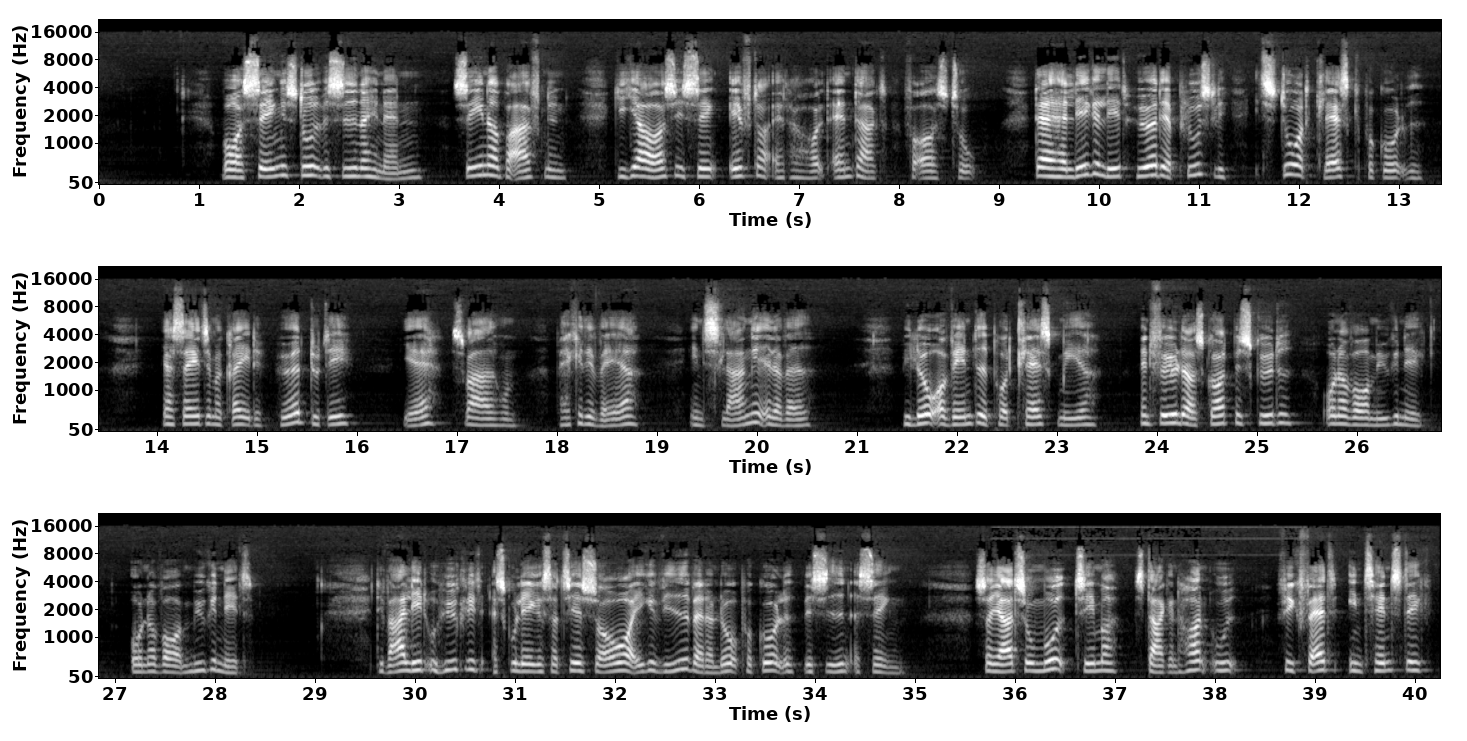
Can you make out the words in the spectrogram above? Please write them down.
Vores senge stod ved siden af hinanden. Senere på aftenen gik jeg også i seng efter at have holdt andagt for os to. Da jeg havde ligget lidt, hørte jeg pludselig et stort klask på gulvet. Jeg sagde til Margrethe, hørte du det? Ja, svarede hun. Hvad kan det være? En slange eller hvad? Vi lå og ventede på et klask mere, men følte os godt beskyttet under vores myggenet. Under vores myggenet. Det var lidt uhyggeligt at skulle lægge sig til at sove og ikke vide, hvad der lå på gulvet ved siden af sengen. Så jeg tog mod til mig, stak en hånd ud, fik fat i en tændstik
